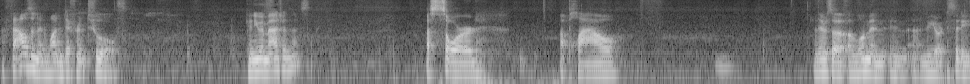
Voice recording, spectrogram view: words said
a thousand and one different tools. Can you imagine this? A sword, a plow. And there's a, a woman in uh, New York City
